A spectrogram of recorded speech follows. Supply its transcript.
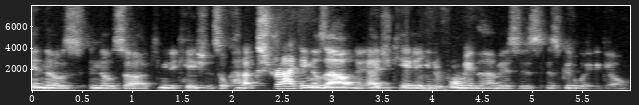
in those in those uh, communications. So kind of extracting those out and educating mm-hmm. and informing them is, is is a good way to go.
